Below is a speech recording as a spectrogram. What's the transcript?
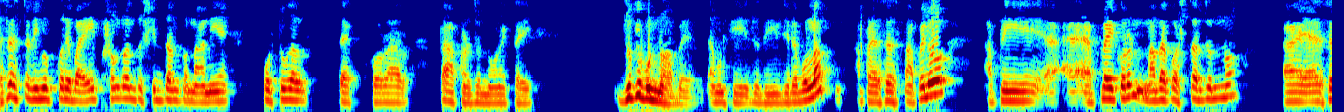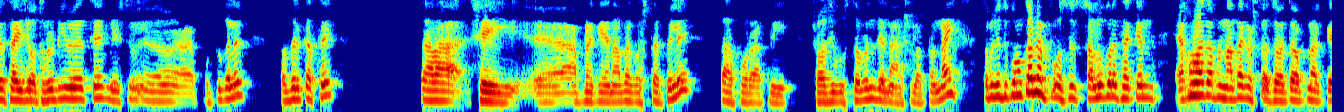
এসএসটা রিমুভ করে বা এই সংক্রান্ত সিদ্ধান্ত না নিয়ে পর্তুগাল ত্যাগ করারটা আপনার জন্য অনেকটাই ঝুঁকিপূর্ণ হবে। এমনকি যদি যেটা বললাম, আপনার এসএস না পেলেও আপনি অ্যাপ্লাই করুন নাদা কষ্টার জন্য। এসএসআই যে অথরিটি রয়েছে পর্তুগালের, তাদের কাছে তারা সেই আপনাকে নাদা কস্তা পেলে তারপর আপনি সহজে বুঝতে পারবেন যে না, আসলে আপনার নাই। তবে যদি কোনো কারণে প্রসেস চালু করে থাকেন, এখন হয়তো আপনার নাদা কষ্ট আছে, হয়তো আপনাকে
